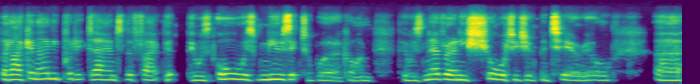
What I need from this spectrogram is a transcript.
but I can only put it down to the fact that there was always music to work on. There was never any shortage of material. Uh,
